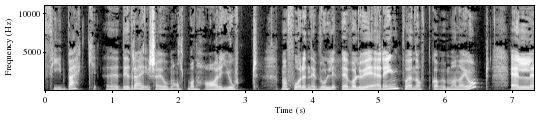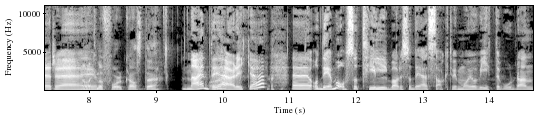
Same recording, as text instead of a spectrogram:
feedback, eh, det dreier seg jo om alt man har gjort. Man får en evaluering på en oppgave man har gjort, eller Det er ikke noe forecast, det. Nei, det er det ikke. Eh, og det må også til, bare så det er sagt. Vi må jo vite hvordan,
